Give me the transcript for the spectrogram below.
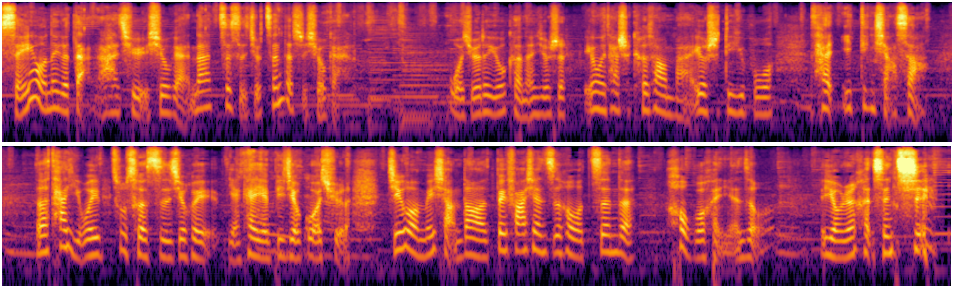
谁有那个胆啊去修改？那这次就真的是修改了。我觉得有可能就是因为他是科创板，又是第一波，他一定想上，然后他以为注册制就会眼开眼闭就过去了，结果没想到被发现之后，真的后果很严重，有人很生气。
